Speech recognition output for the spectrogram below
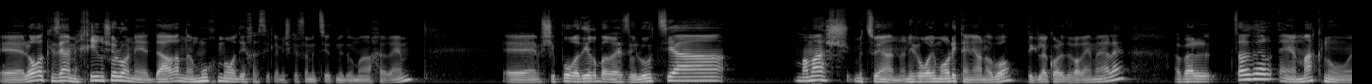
אה, לא רק זה, המחיר שלו נהדר, נמוך מאוד יחסית למשקפי מציאות מדומה אחרים. שיפור אדיר ברזולוציה, ממש מצוין. אני ורועי מאוד התעניינו בו, בגלל כל הדברים האלה. אבל קצת יותר העמקנו,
